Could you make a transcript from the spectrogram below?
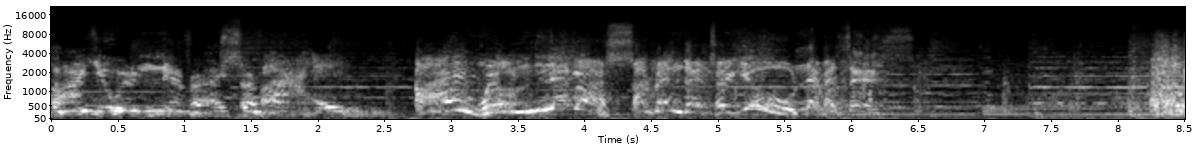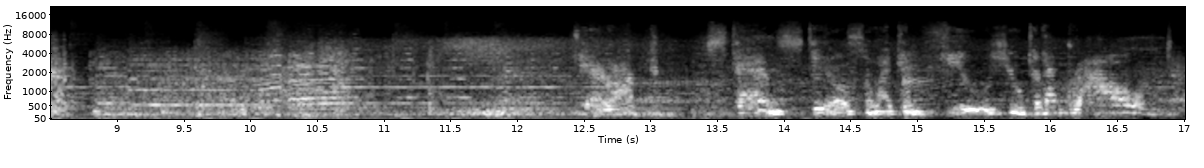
or you will never survive. I will never surrender to you, Nemesis! Derek, stand still so I can fuse you to the ground.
